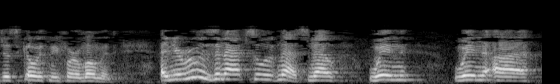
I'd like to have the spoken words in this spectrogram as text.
just go with me for a moment. And your room is an absolute mess. Now, when when uh,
